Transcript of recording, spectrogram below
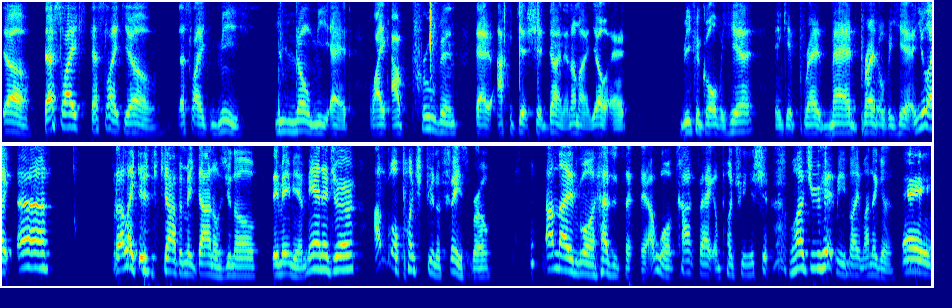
yo. That's like that's like yo. That's like me. You know me, Ed. Like I've proven that I could get shit done, and I'm like, yo, Ed, we could go over here and get bread, mad bread over here, and you're like, uh, but I like this job at McDonald's. You know, they made me a manager. I'm gonna punch you in the face, bro. I'm not even gonna hesitate. I'm gonna cock back and punch you in your shit. Why'd you hit me, like my nigga? Hey,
